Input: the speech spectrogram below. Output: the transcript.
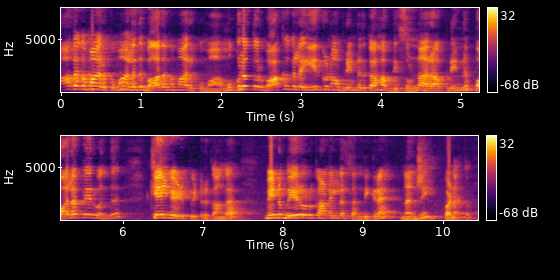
சாதகமா இருக்குமா அல்லது பாதகமா இருக்குமா? முக்குலத்தூர் வாக்குகளை ஈர்க்கணும் அப்படின்றதுக்காக அப்படி சொன்னாரா அப்படின்னு பல பேர் வந்து கேள்வி எழுப்பிட்டு இருக்காங்க. மீண்டும் வேறொரு காணொலியில் சந்திக்கிறேன். நன்றி வணக்கம்.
